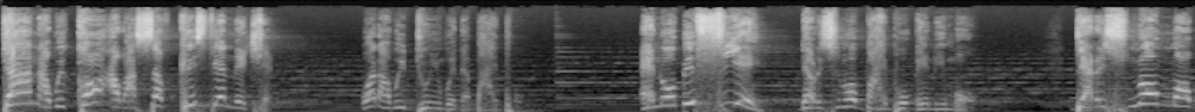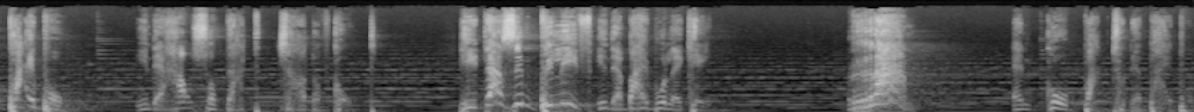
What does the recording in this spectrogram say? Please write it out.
Ghana, we call ourselves Christian nation. What are we doing with the Bible? And obi fear, there is no Bible anymore. There is no more Bible in the house of that child of God. He doesn't believe in the Bible again. Run and go back to the Bible.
